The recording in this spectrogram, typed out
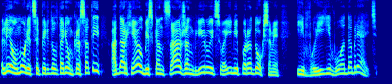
Лео молится перед алтарем красоты, а Дархиал без конца жонглирует своими парадоксами, и вы его одобряете.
